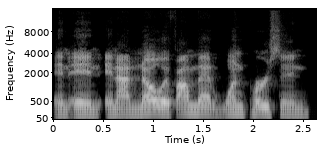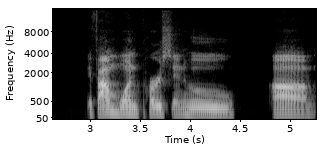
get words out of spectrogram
and and and I know if I'm that one person, if I'm one person who um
